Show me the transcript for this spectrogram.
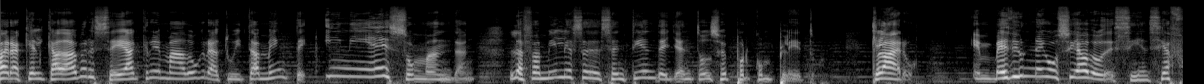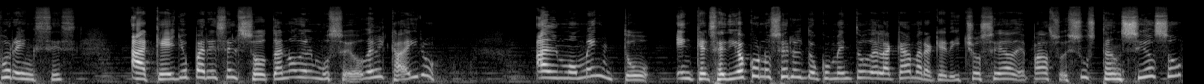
para que el cadáver sea cremado gratuitamente. Y ni eso mandan. La familia se desentiende ya entonces por completo. Claro, en vez de un negociado de ciencias forenses, aquello parece el sótano del Museo del Cairo. Al momento en que se dio a conocer el documento de la Cámara, que dicho sea de paso, es sustancioso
